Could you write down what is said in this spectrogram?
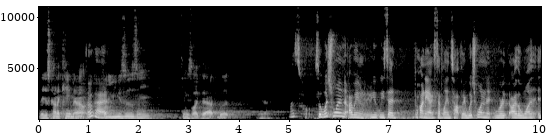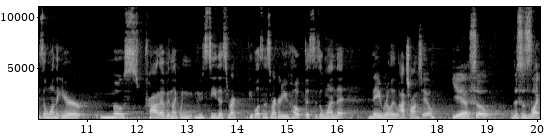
they just kind of came out Okay. from muses and things like that, but. yeah, That's cool. So which one? I mean, we said Pontiac's definitely in the top three. Which one were, are the one is the one that you're most proud of? And like when you see this rec- people listen to this record, you hope this is the one that they really latch onto. Yeah, so this is like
